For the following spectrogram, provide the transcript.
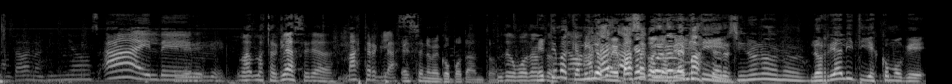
Cantaban los niños. Ah, el de eh, Ma- Masterclass era. mm, Masterclass. Ese no me copó tanto. No te copó tanto. El tema es que a mí No, lo que me Acá- pasa con los reality, Master, si no, no, no. los reality es como que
